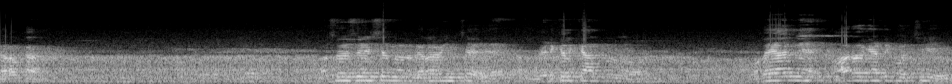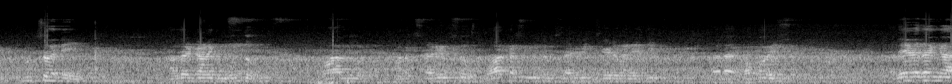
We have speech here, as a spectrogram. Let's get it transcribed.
గర్వకారం అసోసియేషన్ నిర్వహించే మెడికల్ క్యాంపుల్లో ఉదయాన్నే ఆరో గంటకి వచ్చి కూర్చొని అందరికాడికి ముందు వాళ్ళు మనకు సర్వీస్ వాకర్స్ మీద సర్వీస్ చేయడం అనేది చాలా గొప్ప విషయం. అదేవిధంగా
